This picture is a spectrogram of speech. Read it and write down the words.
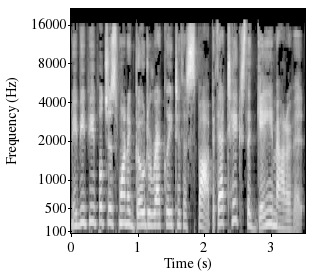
Maybe people just want to go directly to the spot. But that takes the game out of it.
